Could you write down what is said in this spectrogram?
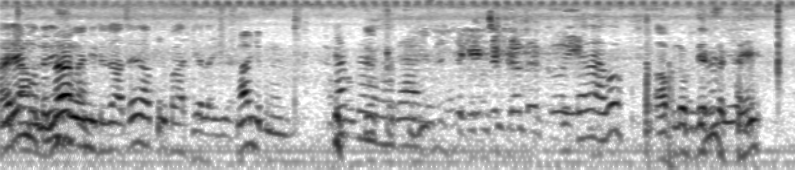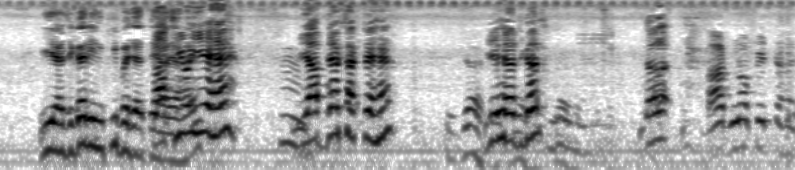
अरे हैं आपकी बात ये लगी आप लोग देख सकते हैं। ये अजगर इनकी वजह से आया है। ये है। ये आप देख सकते हैं। ये है। अजगर। आठ नौ फीट का है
